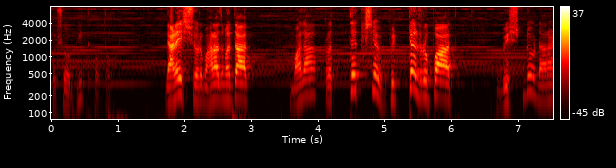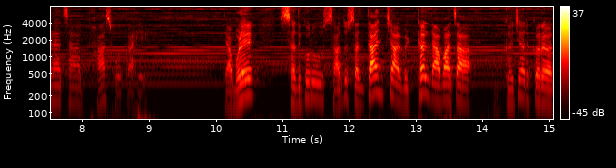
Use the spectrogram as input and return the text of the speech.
सुशोभित होतो. ज्ञानेश्वर महाराज म्हणतात मला प्रत्यक्ष विठ्ठल रूपात विष्णू नारायणाचा भास होत आहे. त्यामुळे सद्गुरू साधू संतांच्या विठ्ठल नावाचा गजर करत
